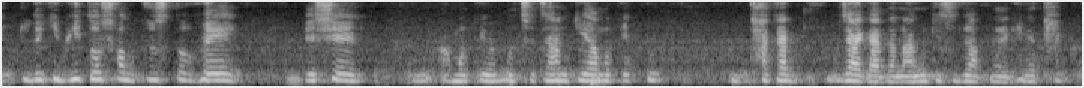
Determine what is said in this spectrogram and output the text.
একটু দেখি ভীত সন্ত্রস্ত হয়ে এসে আমাকে বলছে যে আন্টি আমাকে একটু থাকার জায়গা দেন, আমি কিছুদিন আপনার এখানে থাকব।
